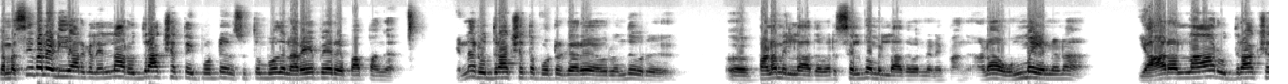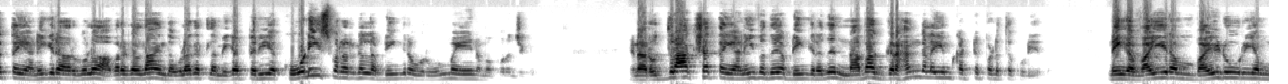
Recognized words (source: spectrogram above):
நம்ம சிவனடியார்கள் எல்லாம் ருத்ராட்சத்தை போட்டு சுத்தும் போது நிறைய பேர் பார்ப்பாங்க. என்ன ருத்ராட்சத்தை போட்டிருக்காரு? அவர் வந்து ஒரு பணம் இல்லாதவர் செல்வம் இல்லாதவர் நினைப்பாங்க. ஆனா உண்மை என்னன்னா யாரெல்லாம் ருத்ராட்சத்தை அணுகிறார்களோ அவர்கள் தான் இந்த உலகத்துல மிகப்பெரிய கோடீஸ்வரர்கள் அப்படிங்கிற ஒரு உண்மையை நம்ம புரிஞ்சுக்கணும். ஏன்னா ருத்ராட்சத்தை அணிவது அப்படிங்கிறது நவ கிரகங்களையும் கட்டுப்படுத்தக்கூடியது. நீங்க வைரம் வைடூரியம்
